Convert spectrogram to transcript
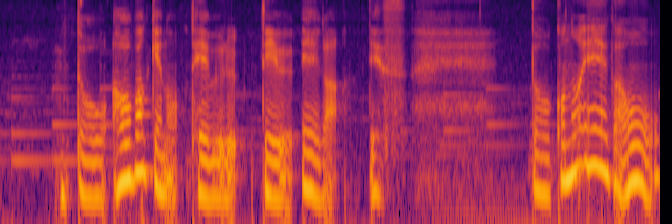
「えっと、青化けのテーブル」っていう映画です。えっとこの映画を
